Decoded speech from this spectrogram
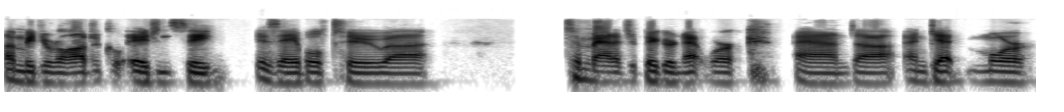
a meteorological agency is able to uh, to manage a bigger network and uh, and get more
